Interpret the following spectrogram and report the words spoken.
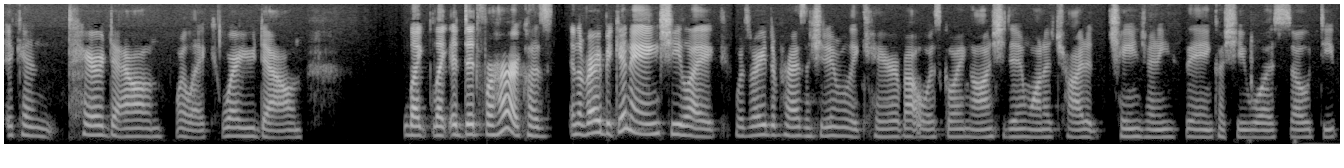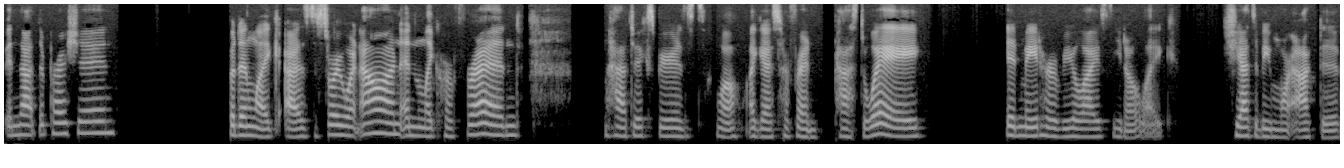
it can tear down or like wear you down like like it did for her because in the very beginning she like was very depressed and she didn't really care about what was going on she didn't want to try to change anything because she was so deep in that depression but then like as the story went on and like her friend had to experience well i guess her friend passed away it made her realize you know like she had to be more active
